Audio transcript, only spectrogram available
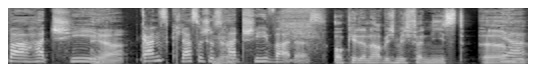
war Hachi. Ja. Ganz klassisches Ja. Hachi war das. Okay, dann habe ich mich verniest. Ähm, Ja.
